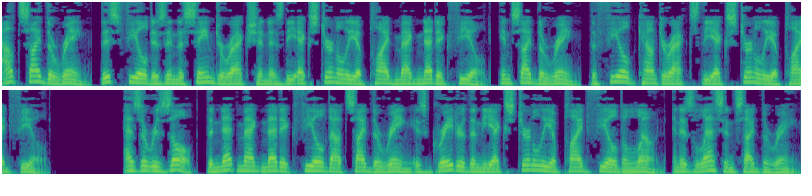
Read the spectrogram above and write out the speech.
Outside the ring, this field is in the same direction as the externally applied magnetic field. Inside the ring, the field counteracts the externally applied field. As a result, the net magnetic field outside the ring is greater than the externally applied field alone, and is less inside the ring.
